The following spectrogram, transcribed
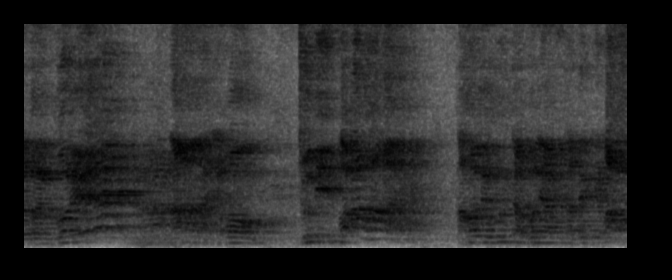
বলেন করে না এবং যদি বলা হয় তাহলে উল্টা বলে আমি তাদেরকে মাফ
